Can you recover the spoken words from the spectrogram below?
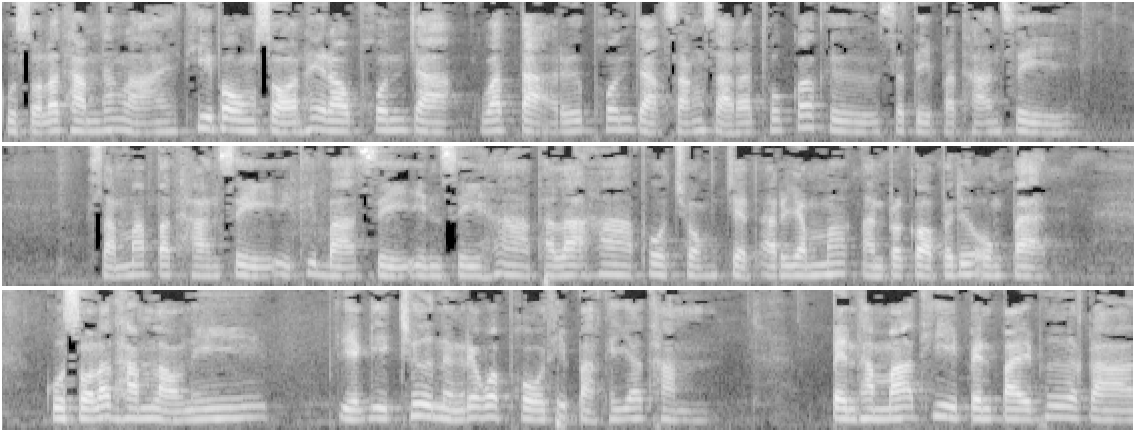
กุศลธรรมทั้งหลาย ที่พระองค์สอนให้เราพ้นจากวัตตะหรือพ้นจากสังสารทุกข์ก็คือสติปัฏฐานสี่สัมมาปัฏฐานสี่อิทิบาสี่อินทรีห้าพละห้าโพชฌงเจ็ดอริยมรรคอันประกอบไปด้วยองค์แปด กุศลธรรมเหล่านี้เรียกอีกชื่อหนึ่ง เรียกว่าโพธิปัจจยธรรม เป็นธรรมะที่เป็นไปเพื่อการ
